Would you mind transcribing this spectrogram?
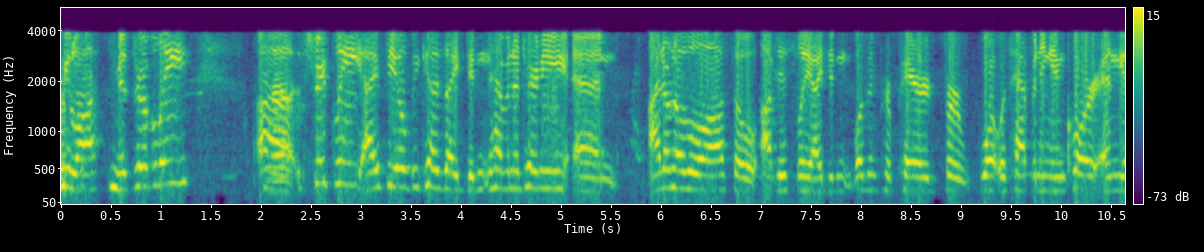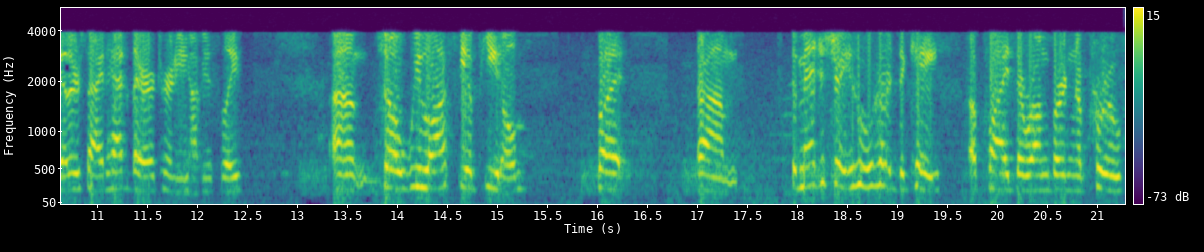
we lost miserably. Uh, strictly, I feel because I didn't have an attorney and I don't know the law, so obviously I didn't wasn't prepared for what was happening in court, and the other side had their attorney, obviously. Um, so we lost the appeal, but um, the magistrate who heard the case applied the wrong burden of proof.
